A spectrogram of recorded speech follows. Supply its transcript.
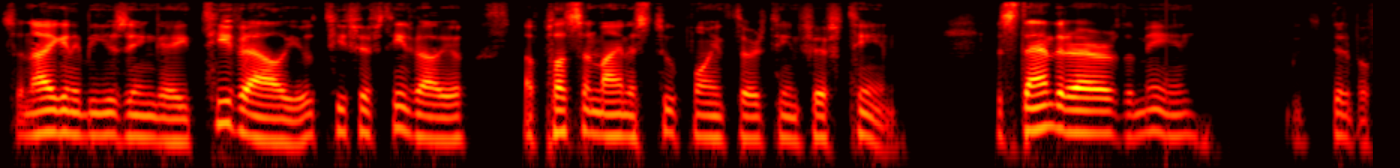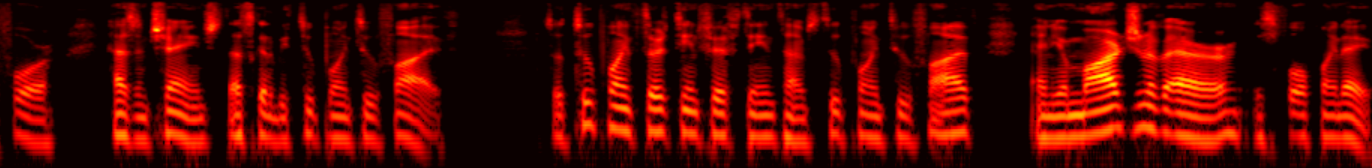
So now you're going to be using a t-value, t15 value, of plus and minus 2.1315. The standard error of the mean, we did it before, hasn't changed. That's going to be 2.25. So 2.1315 times 2.25, and your margin of error is 4.8.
